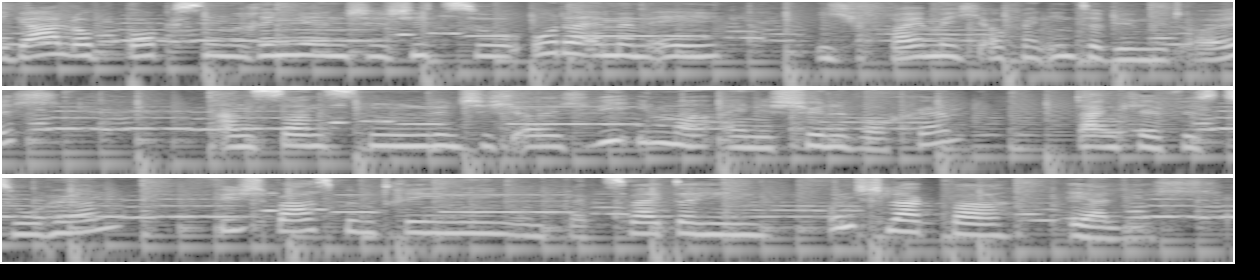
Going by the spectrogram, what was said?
Egal ob Boxen, Ringen, Jiu-Jitsu oder MMA, ich freue mich auf ein Interview mit euch. Ansonsten wünsche ich euch wie immer eine schöne Woche. Danke fürs Zuhören, viel Spaß beim Training und bleibt weiterhin unschlagbar ehrlich.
